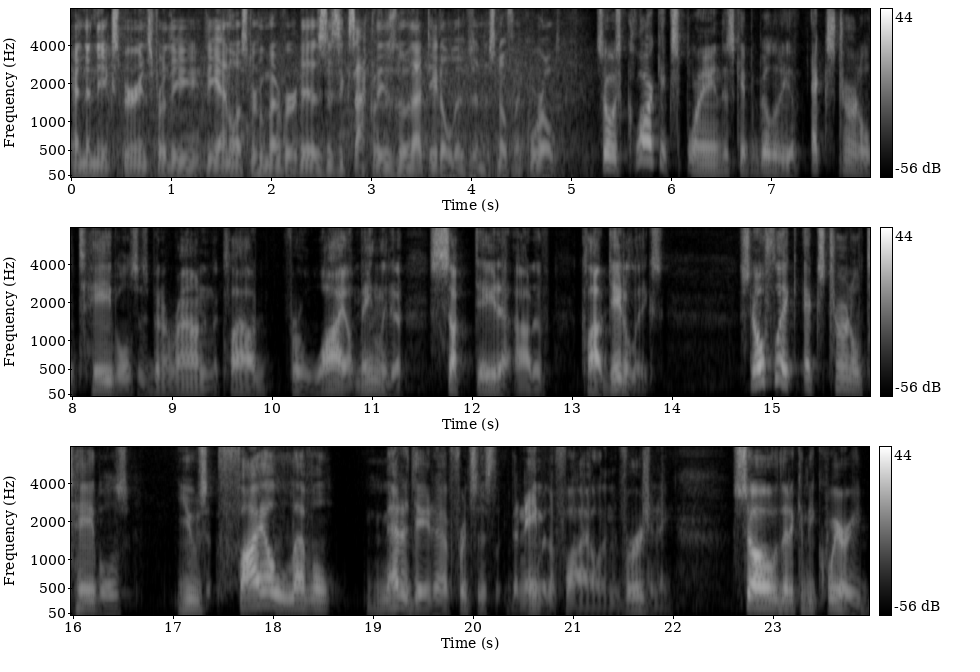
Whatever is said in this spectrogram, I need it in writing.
and then the experience for the, the analyst or whomever it is is exactly as though that data lives in the Snowflake world. So as Clark explained, this capability of external tables has been around in the cloud for a while, mainly to suck data out of cloud data lakes. Snowflake external tables use file level metadata, for instance, the name of the file and the versioning, so that it can be queried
